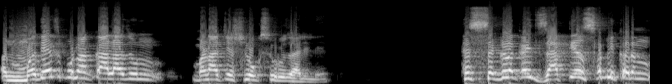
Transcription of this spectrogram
आणि मध्येच पुन्हा काल अजून मनाचे श्लोक सुरू झालेले आहेत. हे सगळं काही जातीय समीकरण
